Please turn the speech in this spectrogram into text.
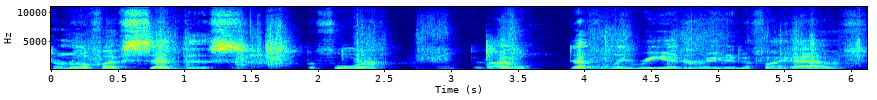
I don't know if I've said this before, but I will definitely reiterate it if I have.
